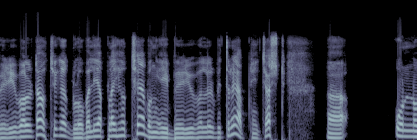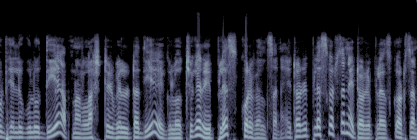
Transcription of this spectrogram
ভেরিয়েবলটা হচ্ছে গিয়ে গ্লোবালি অ্যাপ্লাই হচ্ছে এবং এই ভেরিয়েবলের ভিতরে আপনি জাস্ট অন্য ভ্যালুগুলো দিয়ে আপনার লাস্টের ভ্যালুটা দিয়ে এগুলো হচ্ছে গিয়ে রিপ্লেস করে ফেলছেন। এটা রিপ্লেস করছেন এটা রিপ্লেস করছেন।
